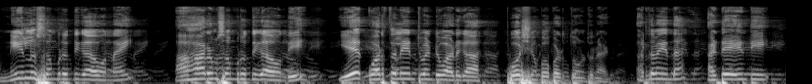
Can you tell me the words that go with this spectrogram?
నీళ్ళు సమృద్ధిగా ఉన్నాయి ఆహారం సమృద్ధిగా ఉంది ఏ కొరత లేనటువంటి వాడుగా పోషింపబడుతూ ఉంటున్నాడు. అర్థమైందా? అంటే ఏంటి?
